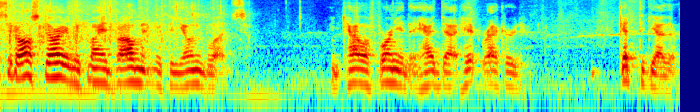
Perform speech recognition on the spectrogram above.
Guess it all started with my involvement with the Youngbloods. In California, they had that hit record, Get Together.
